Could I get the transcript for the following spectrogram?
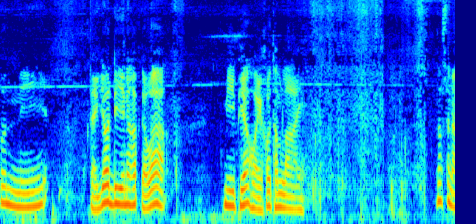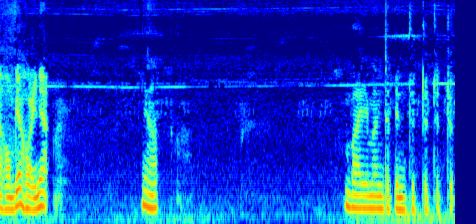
ต้นนี้แต่ยอดดีนะครับ แต่ว่ามีเพี้ยหอยเขาทำลาย ลักษณะของเพี้ยหอยเนี่ยนี่ครับ ใบมันจะเป็นจุดจุดจุดจุด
